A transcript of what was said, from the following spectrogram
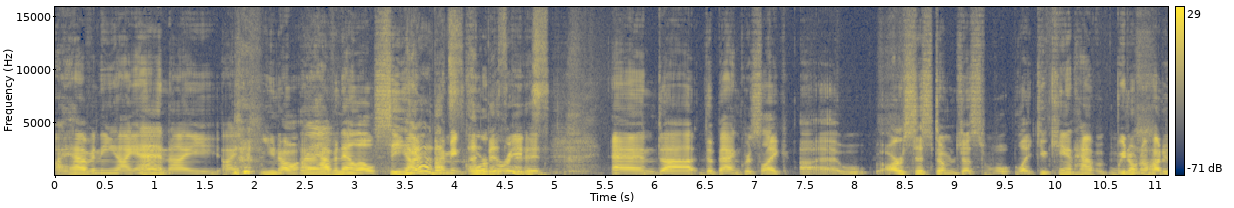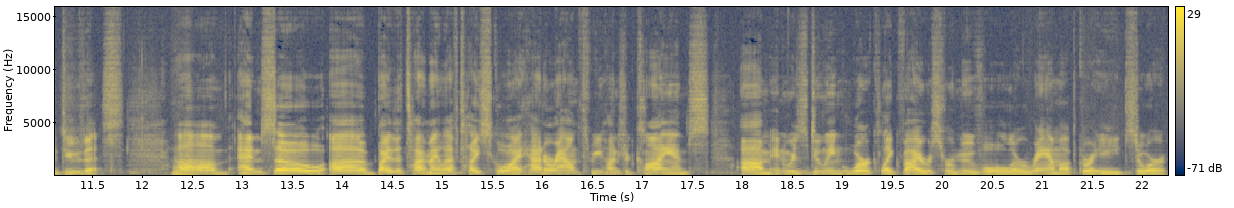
I have an EIN. I, I you know, I have an LLC. Yeah, I'm, I'm that's a incorporated. And uh, the bank was like, uh, Our system just, like, you can't have, we don't know how to do this. Um, and so uh, by the time I left high school, I had around 300 clients um, and was doing work like virus removal or RAM upgrades or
